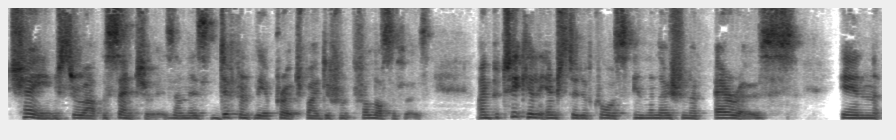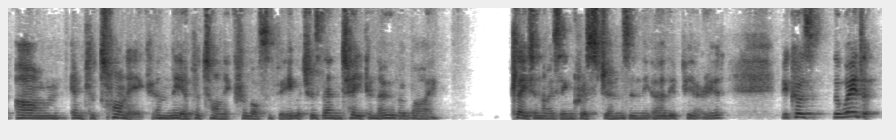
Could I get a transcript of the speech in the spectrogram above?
changed throughout the centuries and is differently approached by different philosophers. I'm particularly interested, of course, in the notion of eros in, um, in Platonic and Neoplatonic philosophy, which was then taken over by Platonizing Christians in the early period, because the way that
